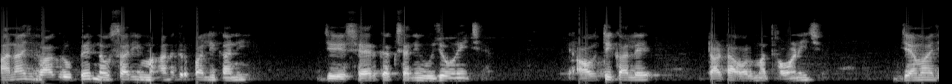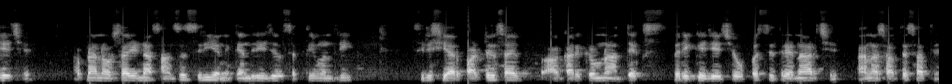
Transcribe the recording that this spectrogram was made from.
આના જ ભાગરૂપે નવસારી મહાનગરપાલિકાની જે શહેર કક્ષાની ઉજવણી છે આવતીકાલે ટાટા હોલમાં થવાની છે. જેમાં જે છે આપણા નવસારીના સાંસદ શ્રી અને કેન્દ્રીય જલ શક્તિ મંત્રી શ્રી સી આર પાટીલ સાહેબ આ કાર્યક્રમના અધ્યક્ષ તરીકે જે છે ઉપસ્થિત રહેનાર છે. આના સાથે સાથે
